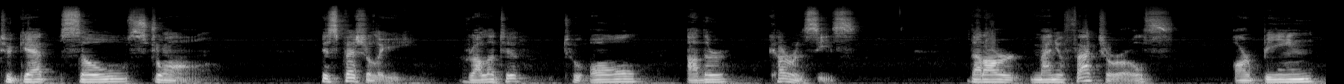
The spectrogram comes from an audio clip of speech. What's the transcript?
to get so strong, especially relative to all other currencies, that our manufacturers are being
